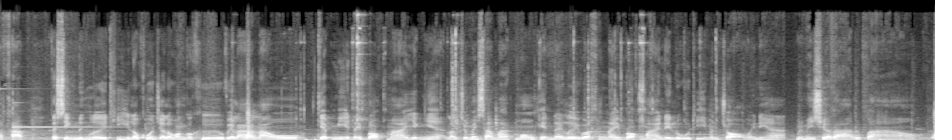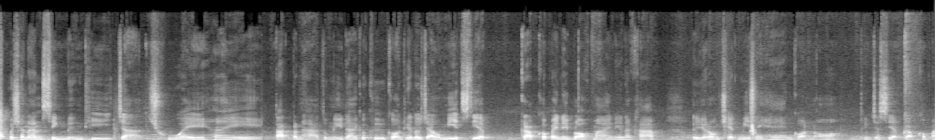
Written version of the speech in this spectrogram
นะครับ แต่สิ่งหนึ่งเลยที่เราควรจะระวังก็คือ เวลาเราเก็บมีดในบล็อกไม้อย่างเงี้ยเราจะไม่สามารถมองเห็นได้เลยว่าข้างในบล็อกไม้ในรูที่มันเจาะไว้เนี่ยมันมีเชื้อราหรือเปล่า ราะฉะนั้นสิ่งหนึ่งที่จะช่วยให้ตัดปัญหาตรงนี้ได้ก็คือก่อนที่เราจะเอามีดเสียบกลับเข้าไปในบล็อกไม้เนี่ยนะครับเราจะต้องเช็ดมีดให้แห้งก่อนเนาะถึงจะเสียบกลับเข้าไป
